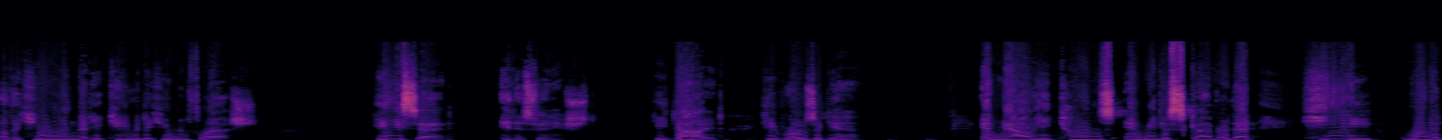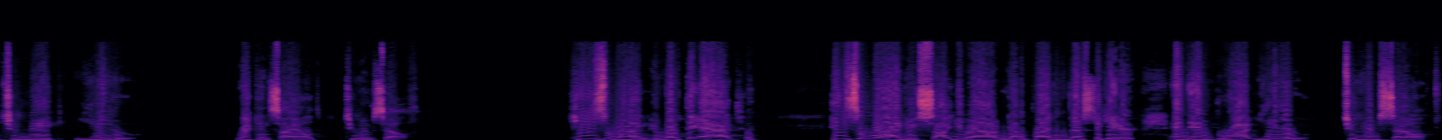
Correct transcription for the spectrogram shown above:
of the human that he came into human flesh. He said, It is finished. He died. He rose again. And now he comes and we discover that he wanted to make you reconciled to himself. He's the one who wrote the ad. He's the one who sought you out and got a private investigator and, and brought you to himself.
